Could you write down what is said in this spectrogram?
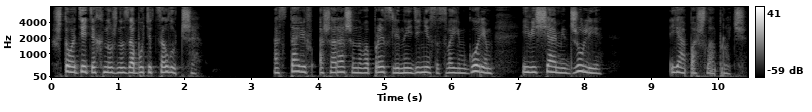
что о детях нужно заботиться лучше». Оставив ошарашенного Пресли наедине со своим горем и вещами Джулии, я пошла прочь.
